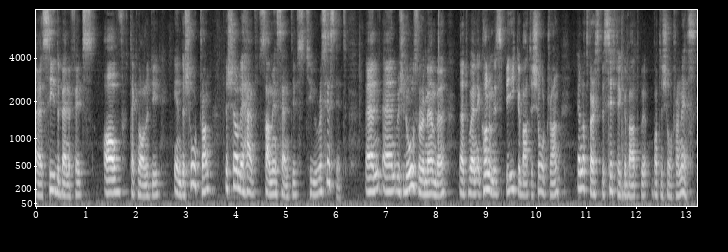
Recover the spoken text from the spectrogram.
uh, see the benefits of technology in the short run, they surely have some incentives to resist it. And, and we should also remember that when economists speak about the short run, they're not very specific about what the short run is.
